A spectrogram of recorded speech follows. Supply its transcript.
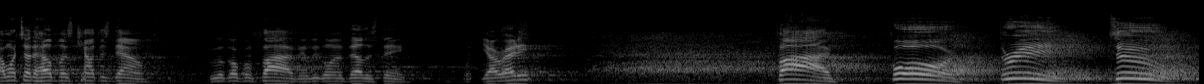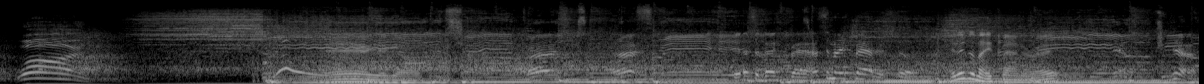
I want y'all to help us count this down. We're gonna go from five, and we're gonna unveil this thing. Y'all ready? Five, four, three, two, one. There you go. all right, all right. Yeah, that's a nice banner. That's a nice banner still. It is a nice banner, right? Yeah. Yeah.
